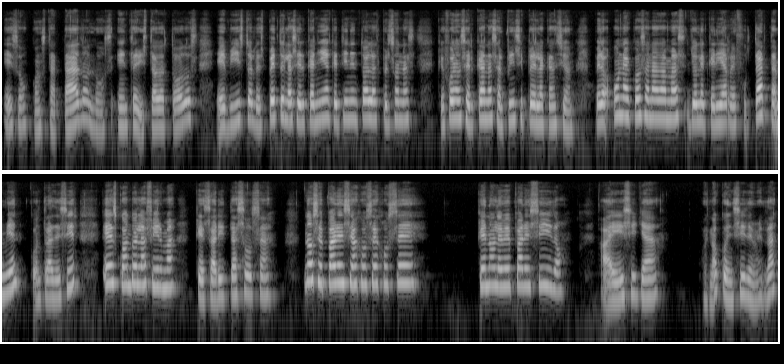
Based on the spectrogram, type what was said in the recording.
eso constatado, los he entrevistado a todos, he visto el respeto y la cercanía que tienen todas las personas que fueron cercanas al príncipe de la canción. Pero una cosa nada más yo le quería refutar también, contradecir, es cuando él afirma que Sarita Sosa no se parece a José José, que no le ve parecido. Ahí sí ya, pues no coincide, ¿verdad?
